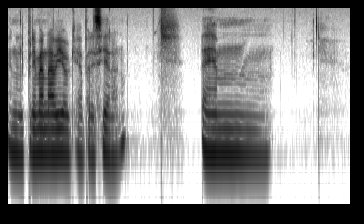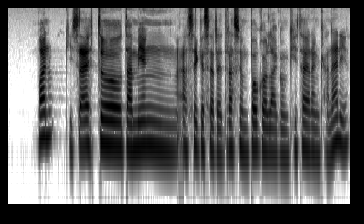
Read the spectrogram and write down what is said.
en el primer navío que apareciera. ¿no? Em, bueno, quizá esto también hace que se retrase un poco la conquista de Gran Canaria.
